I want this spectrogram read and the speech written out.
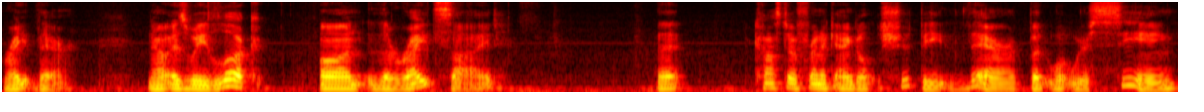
Right there. Now as we look on the right side, that costophrenic angle should be there, but what we're seeing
